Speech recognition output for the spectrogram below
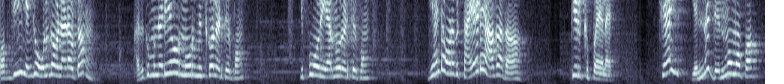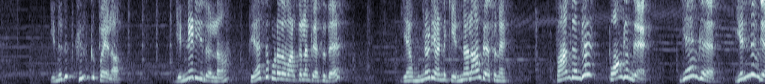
பப்ஜி எங்க ஒழுங்கா விளையாட விட்டான்? அதுக்கு முன்னாடியே ஒரு நூறு மிஸ் கால் அடிச்சிருப்பான். இப்போ ஒரு இரநூறு அடிச்சிருப்பான். ஏன்டா உனக்கு டயர்டே ஆகாதா? கிறுக்கு பயல. சே என்ன ஜென்மமாப்பா? என்னது கிறுக்கு பயலா? என்னடி இதெல்லாம்? பேசக்கூடாத வார்த்தைலாம் பேசுத? என் முன்னாடி அன்னைக்கு என்னெல்லாம் பேசுனேன் வாங்கங்க போங்கங்க. ஏங்க என்னங்க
